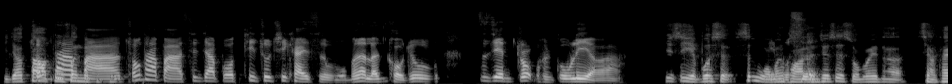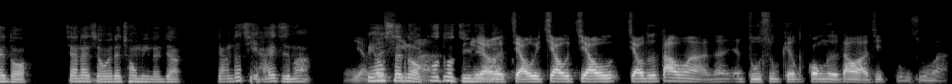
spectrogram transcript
比较大部分的，从他把从他把新加坡踢出去开始，我们的人口就直接 drop 很孤立了啊。其实也不是，是我们华人就是所谓的想太多，像那所谓的聪明人这样，养得起孩子嘛，不要生了，过多几年要教教教教得到嘛，那读书跟供得到啊，去读书嘛。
